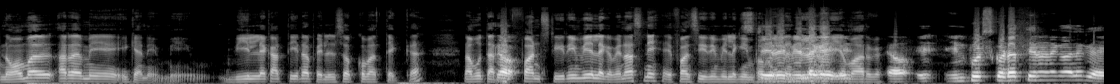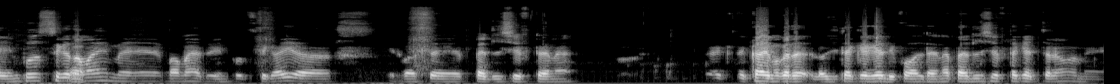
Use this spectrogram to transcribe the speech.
නෝමල් uh, අර මේ ඉගැන මේ වීල් එකත් තියෙන පෙඩල් සොක්කොමත් එක්ක. නමුත් අර ෆන් ස්ටීරීම් වේල් එක වෙනස්නේ. ෆන් සීරීම් වේල් එක ඉන්ෆෝමේෂන් මාර්ග. ඉන්පුට්ස් ගොඩක් තියෙන කාලෙක. ඉන්පුට්ස් එක තමයි මේ මම හැද ඉන්පුට්ස් ටිකයි ඊට පස්සේ පෙඩල් ෂිෆ්ට් යන එකයි. මොකද ලොජිටෙක් එකේ ඩිෆෝල්ට් යන පෙඩල් ෂිෆ්ට් එක එච්චරම මේ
